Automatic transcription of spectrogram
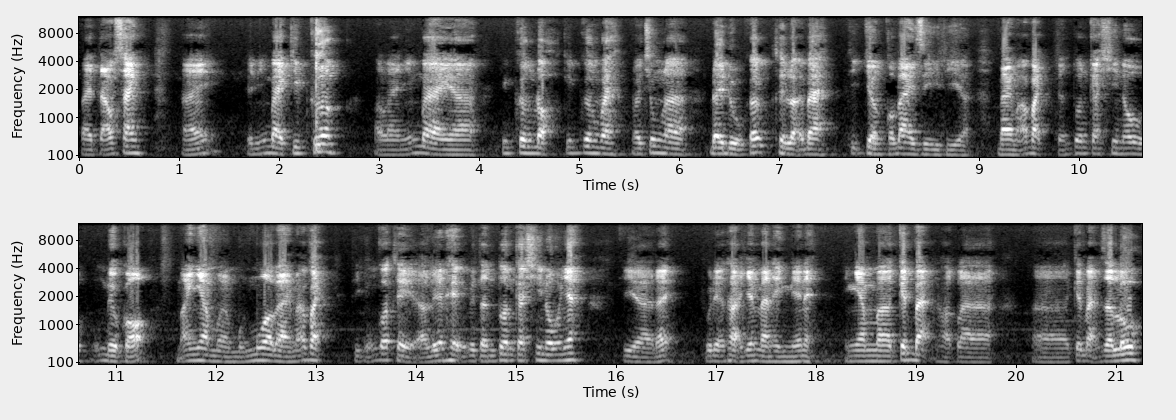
bài táo xanh đấy đến những bài kim cương hoặc là những bài uh, kim cương đỏ kim cương vàng. Nói chung là đầy đủ các thể loại bài. Thị trường có bài gì thì uh, bài mã vạch tấn tuân casino cũng đều có. Mà anh em mà muốn mua bài mã vạch thì cũng có thể uh, liên hệ với tấn tuân casino nhé. Thì uh, đấy số điện thoại trên màn hình này này. Anh em uh, kết bạn hoặc là uh, kết bạn zalo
